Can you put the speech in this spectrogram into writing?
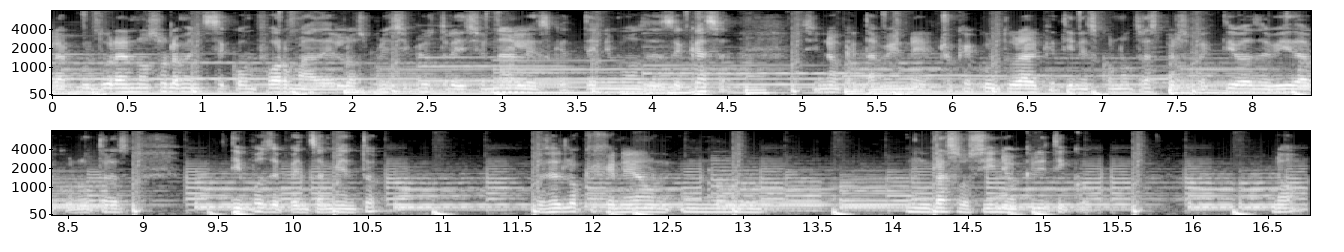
la cultura no solamente se conforma de los principios tradicionales que tenemos desde casa, sino que también el choque cultural que tienes con otras perspectivas de vida, con otros tipos de pensamiento, pues es lo que genera un, un, un raciocinio crítico, ¿no?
